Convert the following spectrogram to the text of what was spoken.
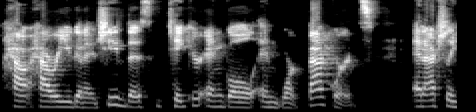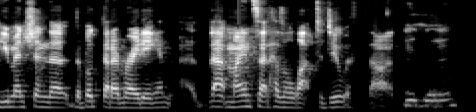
How, how are you going to achieve this? Take your end goal and work backwards. And actually, you mentioned the the book that I'm writing, and that mindset has a lot to do with that. Mm-hmm.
